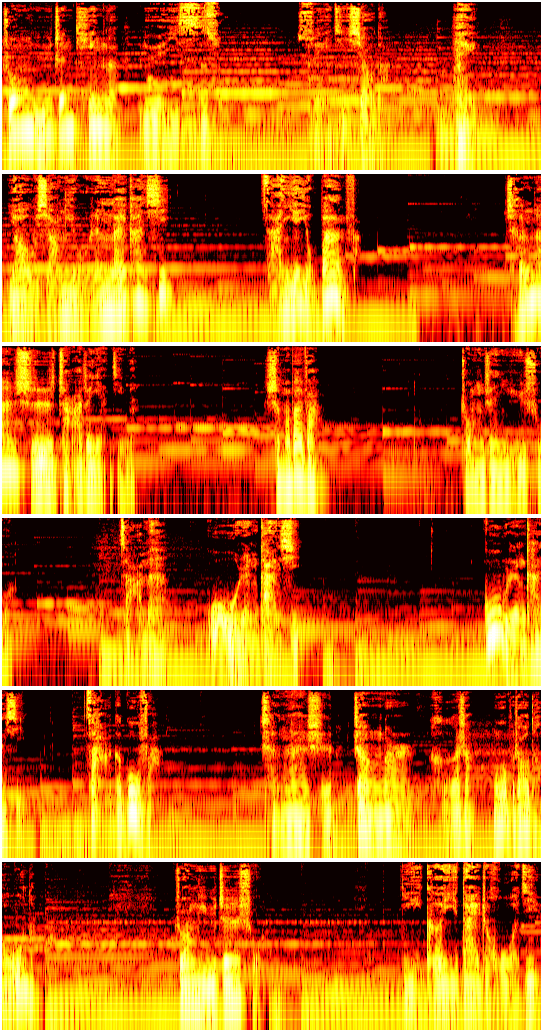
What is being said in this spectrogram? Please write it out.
庄于真听了，略一思索，随即笑道：“嘿，要想有人来看戏，咱也有办法。”陈安石眨着眼睛问：“什么办法？”庄真瑜说：“咱们雇人看戏。雇人看戏，咋个雇法？”陈安石丈二和尚摸不着头脑。庄于真说：“你可以带着伙计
